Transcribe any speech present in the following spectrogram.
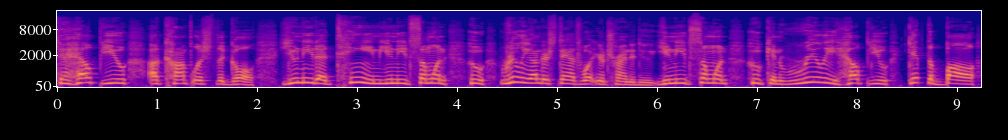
to help you accomplish the goal. You need a team. You need someone who really understands what you're trying to do. You need someone who can really help you get the ball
